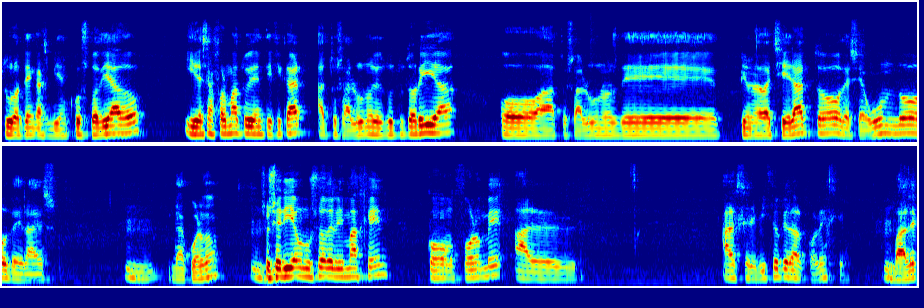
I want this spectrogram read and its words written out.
tú lo tengas bien custodiado y de esa forma tú identificar a tus alumnos de tu tutoría o a tus alumnos de primero de bachillerato o de segundo o de la ESO. ¿De acuerdo? Eso sería un uso de la imagen conforme al, al servicio que da el colegio. ¿vale?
